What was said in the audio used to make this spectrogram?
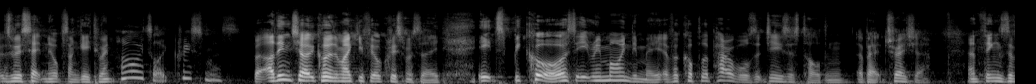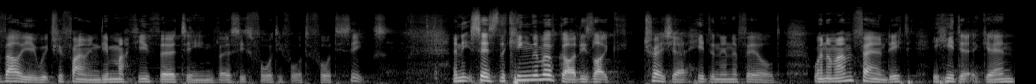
as we were setting it up, Sangita went, Oh, it's like Christmas. But I didn't show it because it make you feel Christmassy. It's because it reminded me of a couple of parables that Jesus told them about treasure and things of value, which we found in Matthew 13, verses 44 to 46. And it says, The kingdom of God is like treasure hidden in a field. When a man found it, he hid it again,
